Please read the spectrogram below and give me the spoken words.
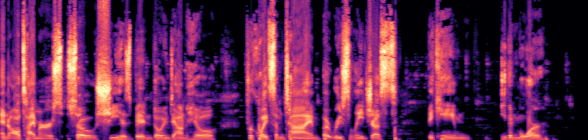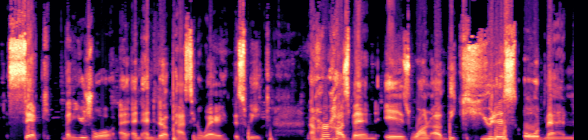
and Alzheimer's. So she has been going downhill for quite some time, but recently just became even more sick than usual and, and ended up passing away this week. Now, her husband is one of the cutest old men.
